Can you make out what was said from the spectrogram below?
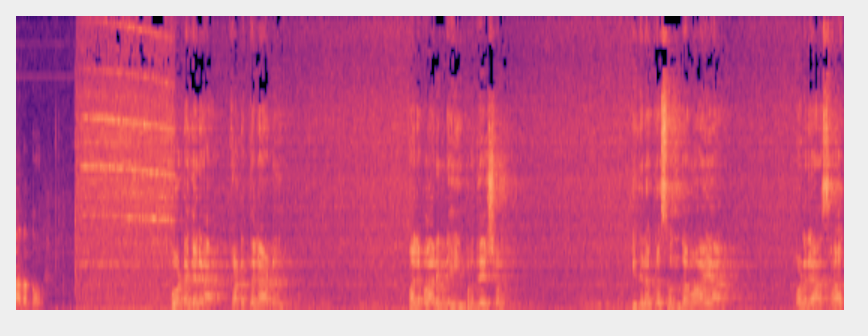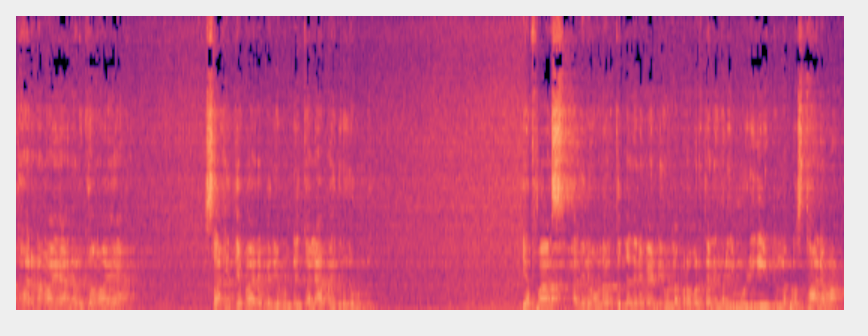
നടന്നു. വടകര കടത്തനാട് മലബാറിന്റെ ഈ പ്രദേശം ഇതിനൊക്കെ സ്വന്തമായ വളരെ അസാധാരണമായ അനർഘമായ സാഹിത്യ പാരമ്പര്യമുണ്ട് കലാപൈതൃകമുണ്ട്. യഫാസ് അതിനെ ഉണർത്തുന്നതിന് വേണ്ടിയുള്ള പ്രവർത്തനങ്ങളിൽ മുഴുകിയിട്ടുള്ള പ്രസ്ഥാനമാണ്.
